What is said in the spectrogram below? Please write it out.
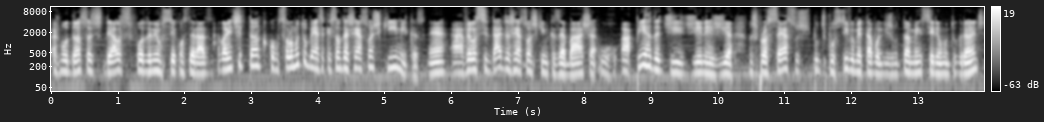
as mudanças delas poderiam ser consideradas. Agora, em Titã, como você falou muito bem, essa questão das reações químicas, né? A velocidade das reações químicas é baixa, o- a perda de, de energia nos processos de possível metabolismo também seria muito grande.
